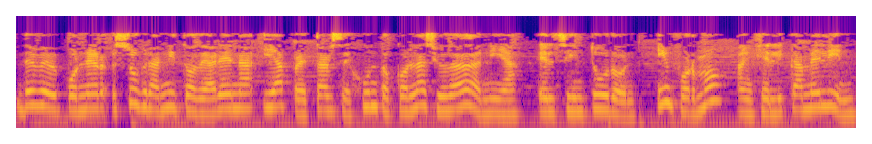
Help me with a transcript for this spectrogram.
debe poner su granito de arena y apretarse junto con la ciudadanía el cinturón, informó Angélica Melín.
